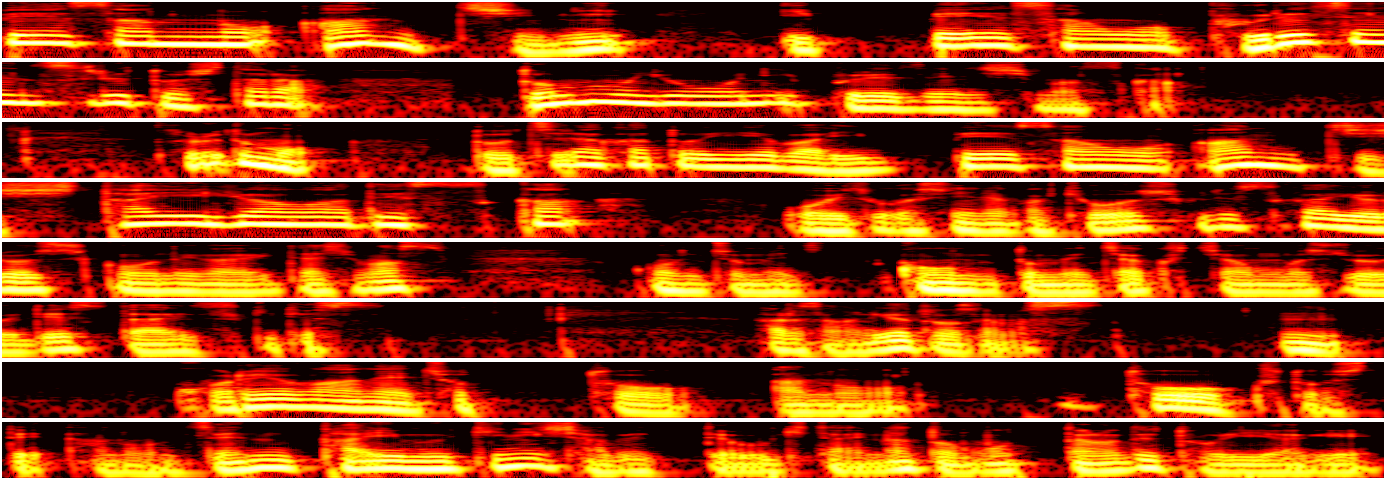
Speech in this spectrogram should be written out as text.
平さんのアンチに一平さんをプレゼンするとしたらどのようにプレゼンしますか？それともどちらかといえば一平さんをアンチしたい側ですか？お忙しい中恐縮ですがよろしくお願いいたします。コンチョめコントめちゃくちゃ面白いです。大好きです。はるさんありがとうございます。うん。これはねちょっとあのトークとしてあの全体向きに喋っておきたいなと思ったので取り上げ、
